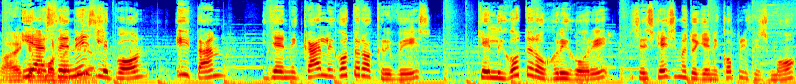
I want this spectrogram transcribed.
Άρα και Οι το μόνος ασθενείς επηρέασε. λοιπόν ήταν γενικά λιγότερο ακριβείς και λιγότερο γρήγοροι σε σχέση με το γενικό πληθυσμό,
